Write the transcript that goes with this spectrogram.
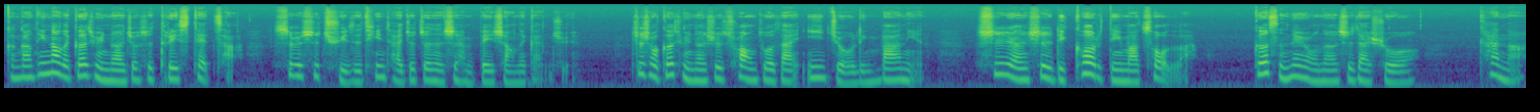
刚刚听到的歌曲呢，就是 Tristezza，是不是曲子听起来就真的是很悲伤的感觉？这首歌曲呢是创作在一九零八年，诗人是 Riccardo Mazzola，歌词内容呢是在说看呐，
